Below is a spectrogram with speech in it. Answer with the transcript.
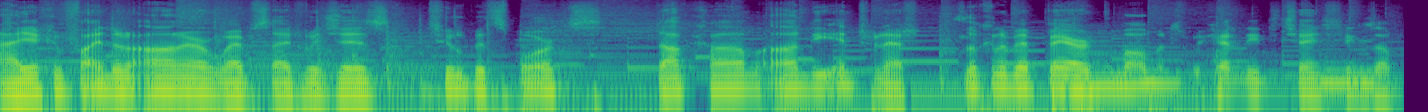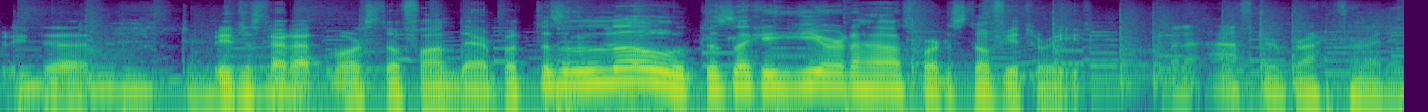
uh, you can find it on our website, which is 2bitsports.com on the internet. It's looking a bit bare at the moment. We kind of need to change things up. We need to, we need to start adding more stuff on there. But there's a load, there's like a year and a half worth of stuff you have to read. but after Black Friday.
